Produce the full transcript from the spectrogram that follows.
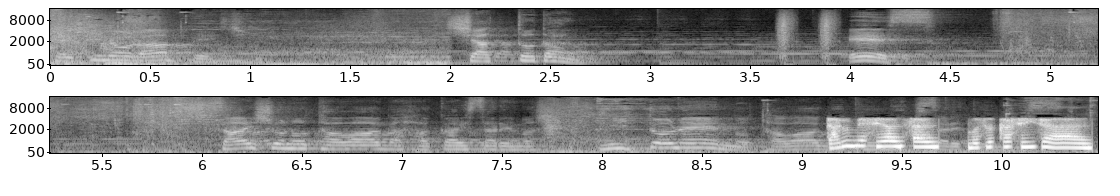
敵のランページシャットダウンエース最初のタワーが破壊されましたミッドレーンのタワーがダルメシアンさん、難しいじゃん。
